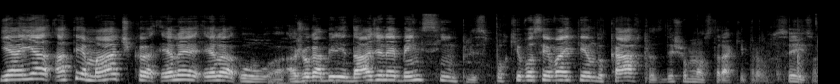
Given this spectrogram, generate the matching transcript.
E aí a, a temática, ela, é, ela, a jogabilidade ela é bem simples, porque você vai tendo cartas, deixa eu mostrar aqui para vocês, ó.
